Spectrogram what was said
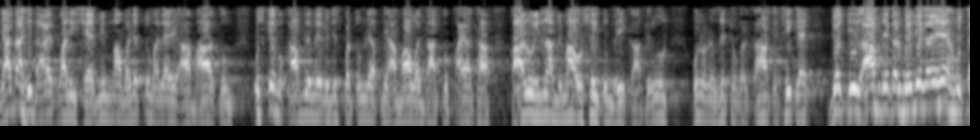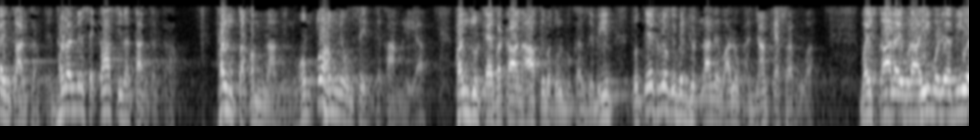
زیادہ ہدایت والی شہر مما وجد تم علیہ آبا تم اس کے مقابلے میں کہ جس پر تم نے اپنے آبا و اجداد کو پایا تھا کالو انا بیما اسے تم بھی کافرون، انہوں نے ضد ہو کر کہا کہ ٹھیک ہے، جو چیز آپ دے کر بھیجے گئے ہیں، ہم اس کا انکار کرتے ہیں۔ دھڑنے سے کہا سینا تان کر کہا۔ فن تکم نامن ہوم تو ہم نے ان سے انتقام لیا۔ فنزر کی فکان عاقبت المکذبین، تو دیکھ لو کہ پھر جھٹلانے والوں کا انجام کیسا ہوا۔ وہ اس کالا ابراہیم البی ہے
